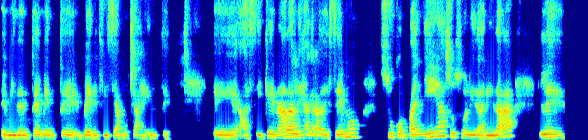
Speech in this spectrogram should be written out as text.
evidentemente beneficia a mucha gente. Eh, así que nada, les agradecemos su compañía, su solidaridad. Les,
